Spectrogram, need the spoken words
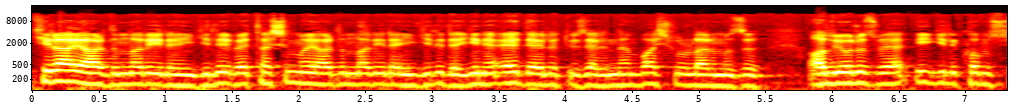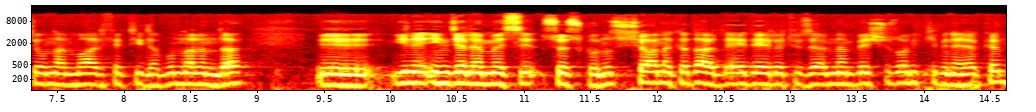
kira yardımları ile ilgili ve taşınma yardımları ile ilgili de yine E-Devlet üzerinden başvurularımızı alıyoruz ve ilgili komisyonlar marifetiyle bunların da e, yine incelenmesi söz konusu. Şu ana kadar da E-Devlet üzerinden 512 bine yakın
